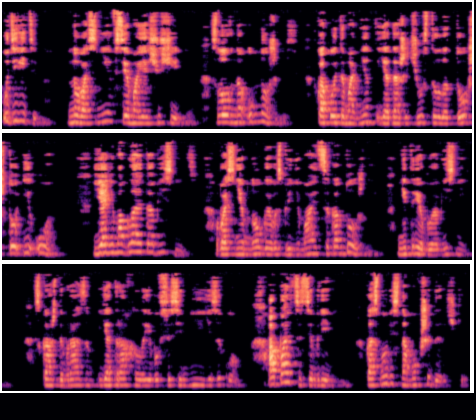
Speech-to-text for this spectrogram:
Удивительно, но во сне все мои ощущения словно умножились. В какой-то момент я даже чувствовала то, что и он. Я не могла это объяснить. Во сне многое воспринимается как должное, не требуя объяснений. С каждым разом я трахала его все сильнее языком, а пальцы тем временем коснулись намокшей дырочки,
